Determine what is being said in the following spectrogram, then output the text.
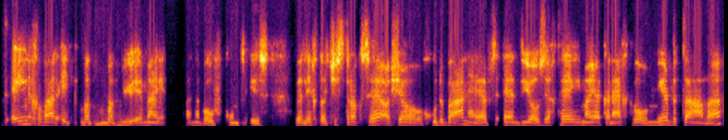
Het enige waar ik, wat, wat nu in mij naar boven komt, is wellicht dat je straks, hè, als je een goede baan hebt en Dio zegt, hé, hey, maar jij kan eigenlijk wel meer betalen,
